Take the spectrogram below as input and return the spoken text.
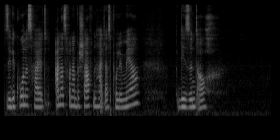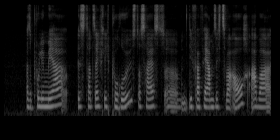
Silikon ist halt anders von der Beschaffenheit als Polymer. Die sind auch, also Polymer ist tatsächlich porös, das heißt, ähm, die verfärben sich zwar auch, aber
